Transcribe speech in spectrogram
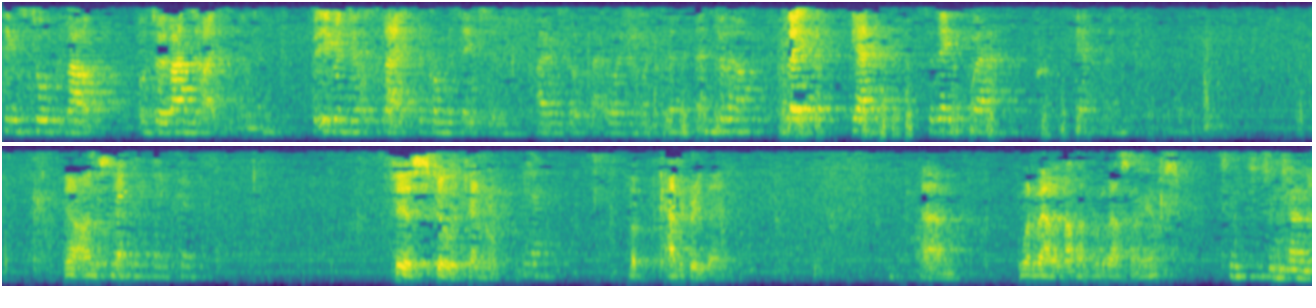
thing to talk about or to evangelize to them, but even just like the conversation, I was sort of like, oh, I don't want to enter that. Like, yeah, to think where, yeah, Yeah, I just made understand. me think of, Fear is still a general yeah. but category there. Um, what about another? What about something else? Some- Sometimes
